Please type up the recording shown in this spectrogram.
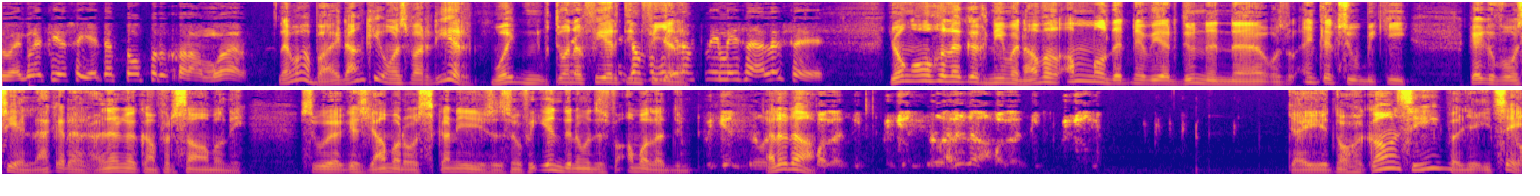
So ek wil vir jou sê jy het 'n topprogram, hoor. Nee maar baie dankie, ons waardeer. Mooi 2014 vir julle. Ek wil mense hulle sê. Jong ongelukkig nie, maar nou wil almal dit nou weer doen en uh, ons wil eintlik so 'n bietjie kyk of ons hier lekker herinneringe kan versamel nie. So ek is jammer ons kan nie so vir een doen, ons moet dit vir almal laat doen. Hallo daar. Hallo daar. Jy het nog 'n kansie, wil jy iets sê?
